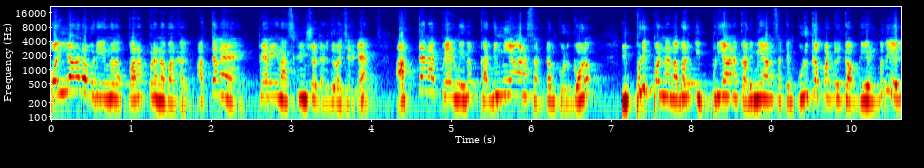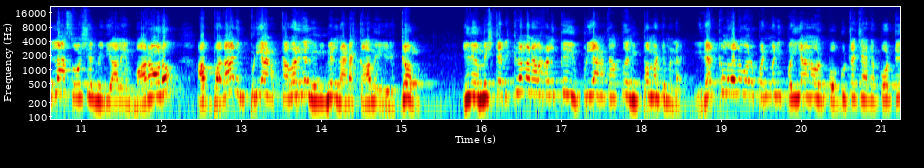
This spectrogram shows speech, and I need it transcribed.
பொய்யான விடயங்களை பரப்புற நபர்கள். அத்தனை பேரையும் நான் ஸ்கிரீன்ஷாட் எடுத்து வச்சிருக்கேன். அத்தனை பேர் மீதும் கடுமையான சட்டம் கொடுக்கணும். இப்படி பண்ண நபருக்கு இப்படியான கடுமையான சட்டம் கொடுக்கப்பட்டிருக்கு அப்படி என்பது எல்லா சோஷியல் மீடியாலையும் வரணும். அப்பதான் இப்படியான தவறுகள் இனிமேல் நடக்காம இருக்கும். இது மிஸ்டர் விக்ரமன் அவர்களுக்கு இப்படியான தாக்குதல் இப்ப மட்டுமில்ல. இதற்கு முதலும் ஒரு பெண்மணி பொய்யான ஒரு குற்றச்சாட்டை போட்டு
